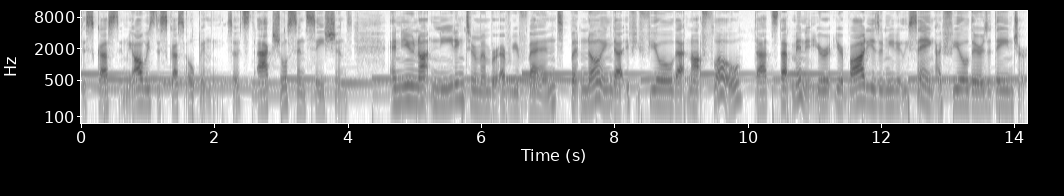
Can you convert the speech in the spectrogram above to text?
discussed and we always discuss openly. So, it's actual sensations. And you not needing to remember every event, but knowing that if you feel that not flow, that's that minute. Your, your body is immediately saying, I feel there's a danger.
